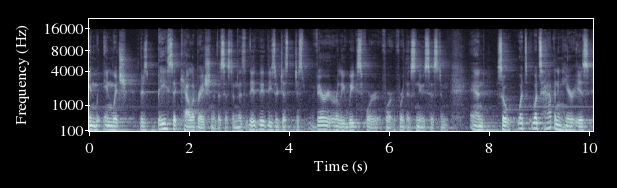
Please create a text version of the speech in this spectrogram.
in, in which there's basic calibration of the system. This, these are just, just very early weeks for, for, for this new system. And so what's, what's happening here is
